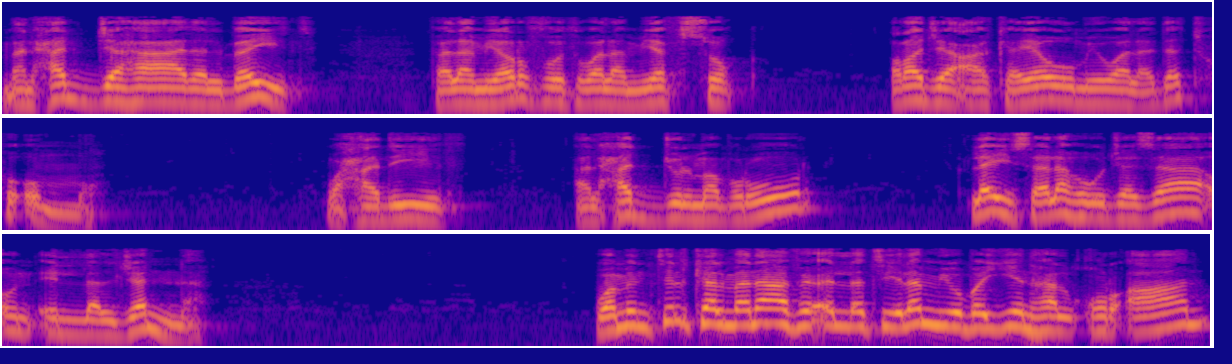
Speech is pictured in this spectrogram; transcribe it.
من حج هذا البيت فلم يرفث ولم يفسق رجع كيوم ولدته أمه. وحديث الحج المبرور ليس له جزاء إلا الجنة. ومن تلك المنافع التي لم يبينها القرآن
